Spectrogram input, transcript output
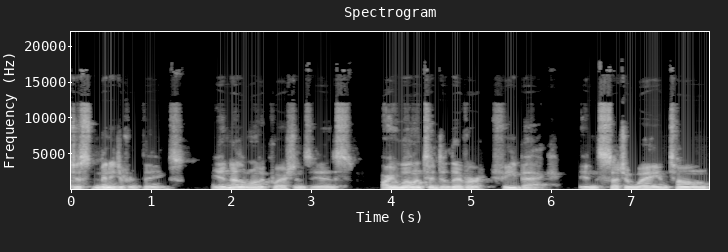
just many different things. Another one of the questions is are you willing to deliver feedback in such a way and tone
